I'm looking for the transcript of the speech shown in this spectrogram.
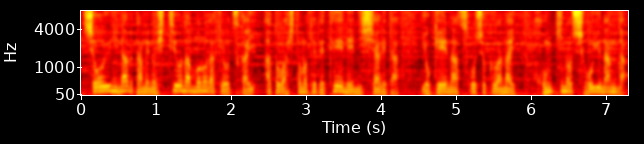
醤油になるための必要なものだけを使いあとは人の手で丁寧に仕上げた余計な装飾はない本気の醤油なんだ。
